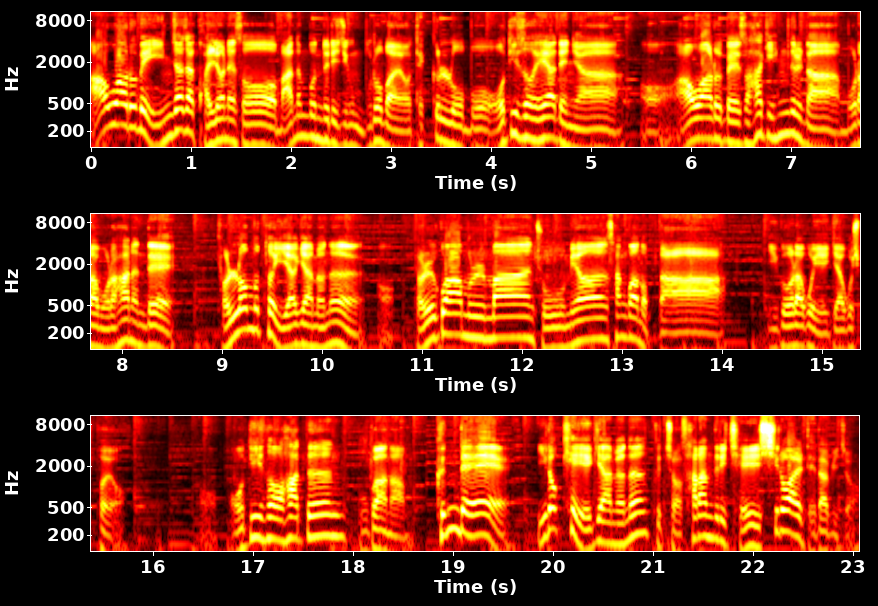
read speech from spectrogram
아우아룹의 인자작 관련해서 많은 분들이 지금 물어봐요. 댓글로 뭐 어디서 해야 되냐. 어, 아우아룹에서 하기 힘들다. 뭐라 뭐라 하는데 결론부터 이야기하면은 어, 결과물만 좋으면 상관없다. 이거라고 얘기하고 싶어요. 어, 어디서 하든 무관함. 근데 이렇게 얘기하면은 그쵸 사람들이 제일 싫어할 대답이죠.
